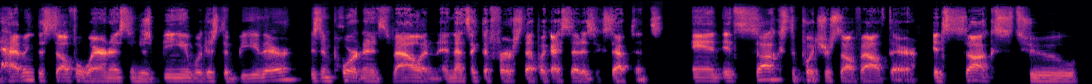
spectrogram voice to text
having the self-awareness and just being able just to be there is important and it's valid and that's like the first step like i said is acceptance and it sucks to put yourself out there. It sucks to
